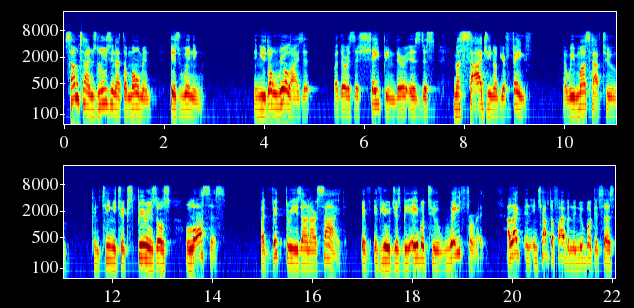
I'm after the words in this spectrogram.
Sometimes losing at the moment is winning. And you don't realize it, but there is this shaping, there is this massaging of your faith that we must have to continue to experience those losses. But victory is on our side if, if you just be able to wait for it. I like in, in chapter 5 in the new book, it says,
